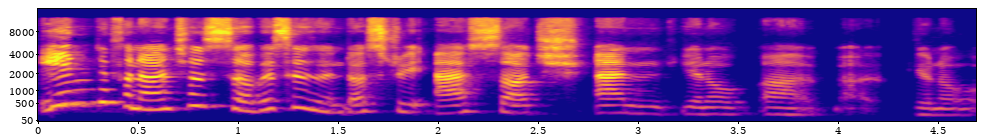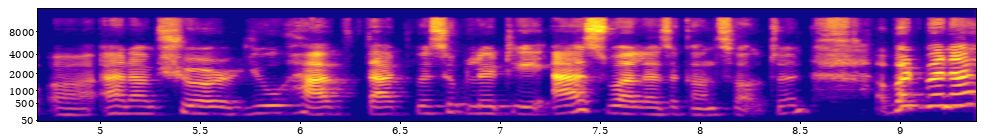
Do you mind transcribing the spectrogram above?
In the financial services industry as such and you know uh, uh, you know uh, and i'm sure you have that visibility as well as a consultant. But when i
